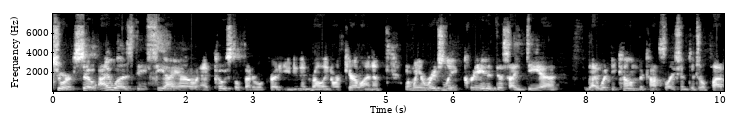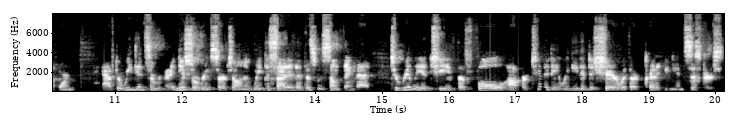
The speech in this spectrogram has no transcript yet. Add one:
Sure. So I was the CIO at Coastal Federal Credit Union in Raleigh, North Carolina, when we originally created this idea that would become the Constellation Digital Platform. After we did some initial research on it, we decided that this was something that to really achieve the full opportunity, we needed to share with our credit union sisters.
